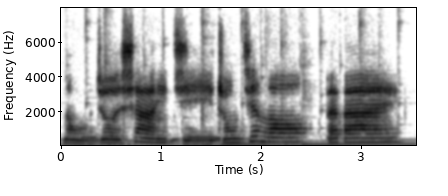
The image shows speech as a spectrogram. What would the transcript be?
那我们就下一集中见喽，拜拜。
